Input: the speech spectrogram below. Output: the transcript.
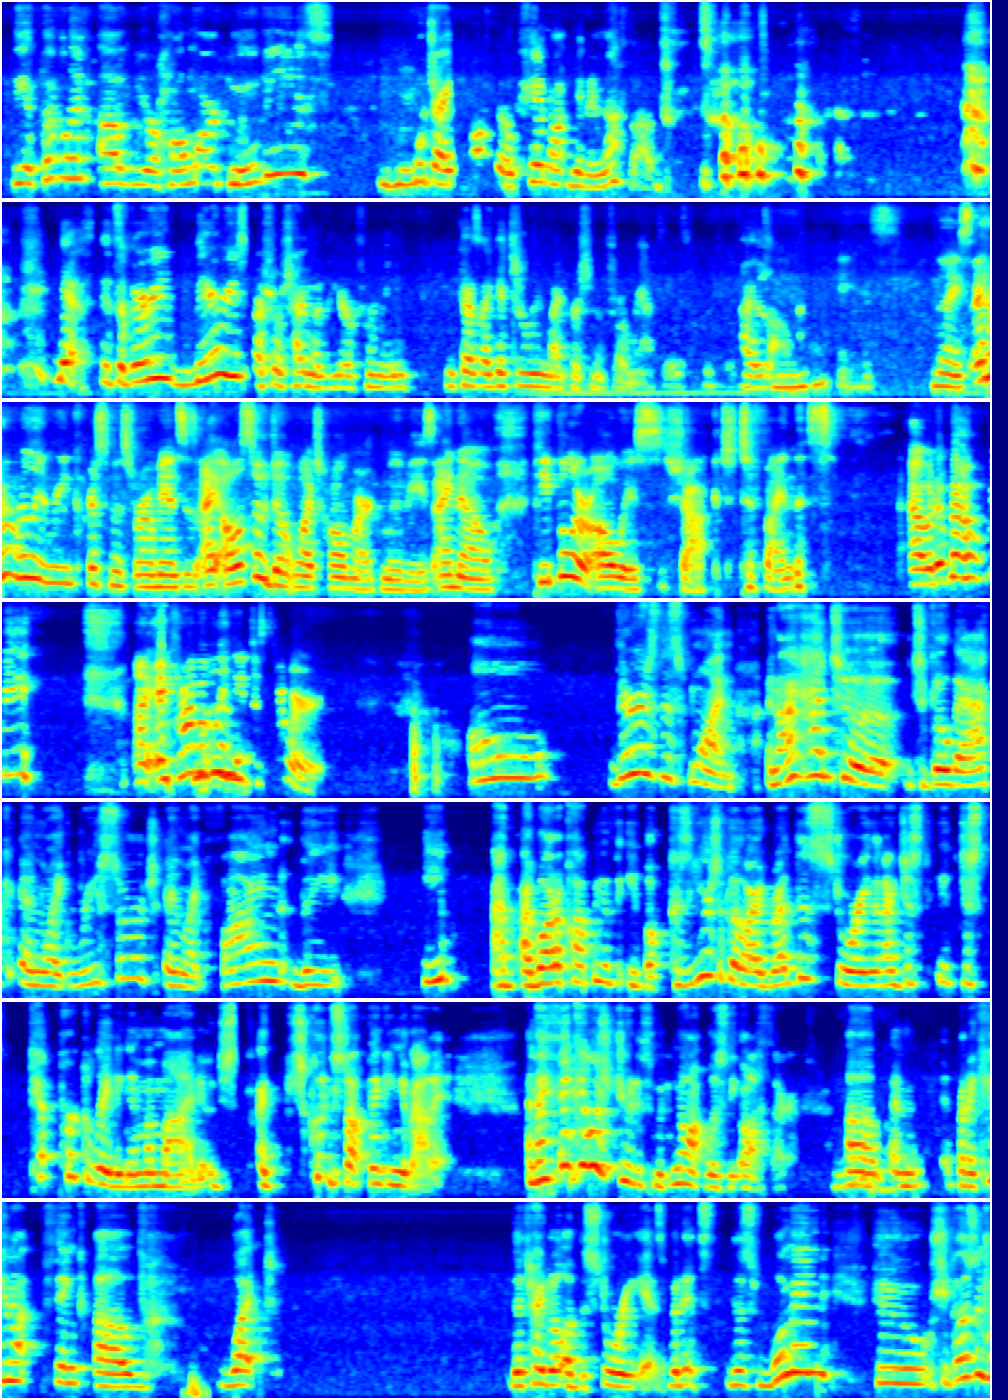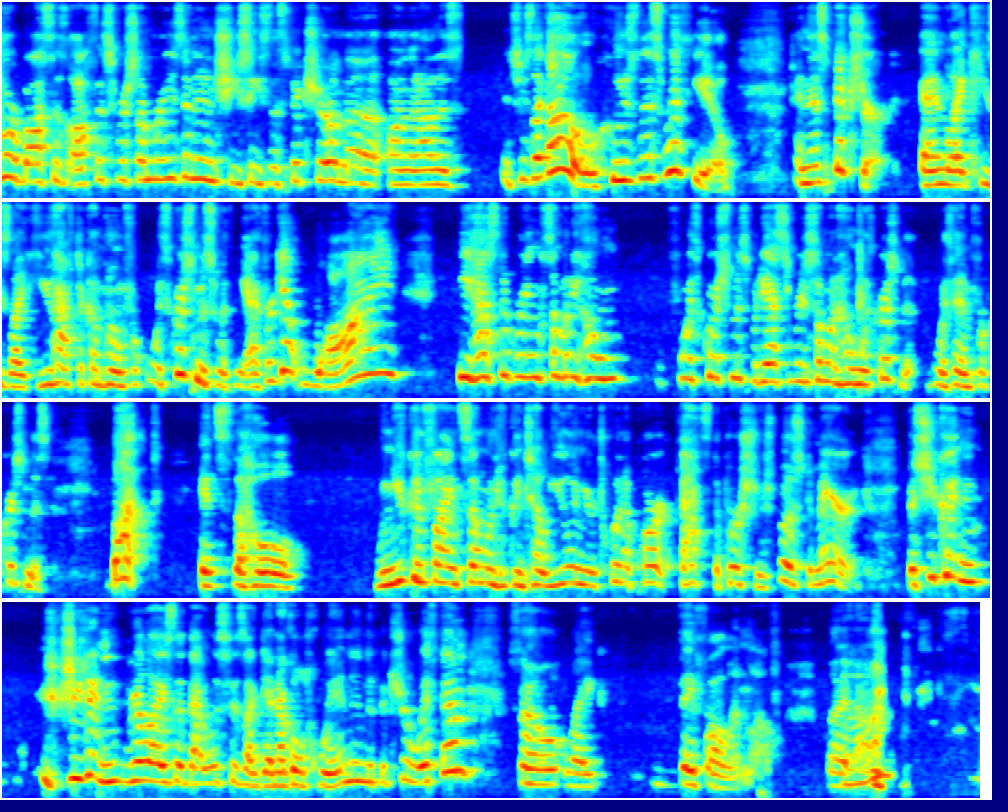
the equivalent of your Hallmark movies, mm-hmm. which I also cannot get enough of. So yes, it's a very, very special time of year for me because I get to read my Christmas romances. I love nice. Nice. I don't really read Christmas romances. I also don't watch Hallmark movies. I know people are always shocked to find this out about me. I, I probably need to start. Oh, there is this one, and I had to to go back and like research and like find the e. I, I bought a copy of the ebook because years ago I'd read this story that I just it just kept percolating in my mind. It just, I just couldn't stop thinking about it. And I think it was Judith McNaught was the author. Um, and, but I cannot think of what the title of the story is. But it's this woman who she goes into her boss's office for some reason and she sees this picture on the on, on his and she's like, "Oh, who's this with you?" In this picture, and like he's like, "You have to come home for, with Christmas with me." I forget why he has to bring somebody home with Christmas, but he has to bring someone home with Christmas with him for Christmas. But it's the whole when you can find someone who can tell you and your twin apart, that's the person you're supposed to marry. But she couldn't, she didn't realize that that was his identical twin in the picture with him. So like they fall in love. But um,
